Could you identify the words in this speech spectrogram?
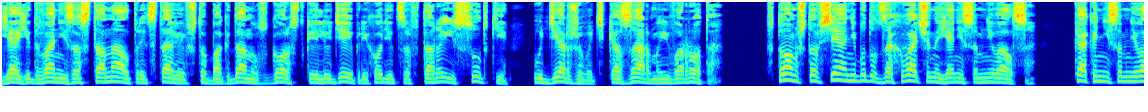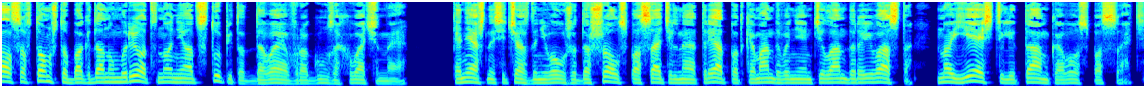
Я едва не застонал, представив, что Богдану с горсткой людей приходится вторые сутки удерживать казармы и ворота. В том, что все они будут захвачены, я не сомневался. Как и не сомневался в том, что Богдан умрет, но не отступит, отдавая врагу захваченное. Конечно, сейчас до него уже дошел спасательный отряд под командованием Тиландера и Васта, но есть ли там кого спасать?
